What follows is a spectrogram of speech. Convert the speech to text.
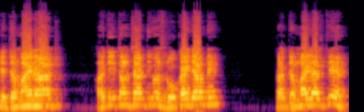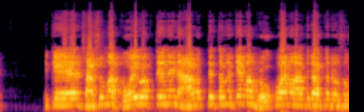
કે જમાઈરાજ હજી ત્રણ ચાર દિવસ રોકાઈ જાવ ને તો આ જમાઈરાજ કે કે સાસુમાં કોઈ વખતે નહીં ને આ વખતે તમે કેમ આમ રોકવાનો આગ્રહ કરો છો?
